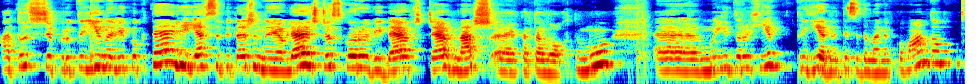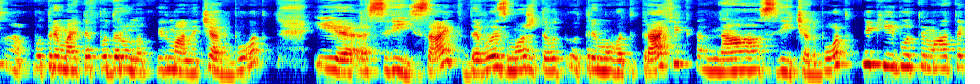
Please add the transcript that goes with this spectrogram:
а тут ще протеїнові коктейлі. Я собі теж не уявляю, що скоро війде ще в наш е, каталог. Тому, е, мої дорогі, приєднуйтеся до мене в команду, е, отримайте в подарунок від мене чат-бот і е, свій сайт, де ви зможете отримувати трафік на свій чат-бот, який будете мати,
